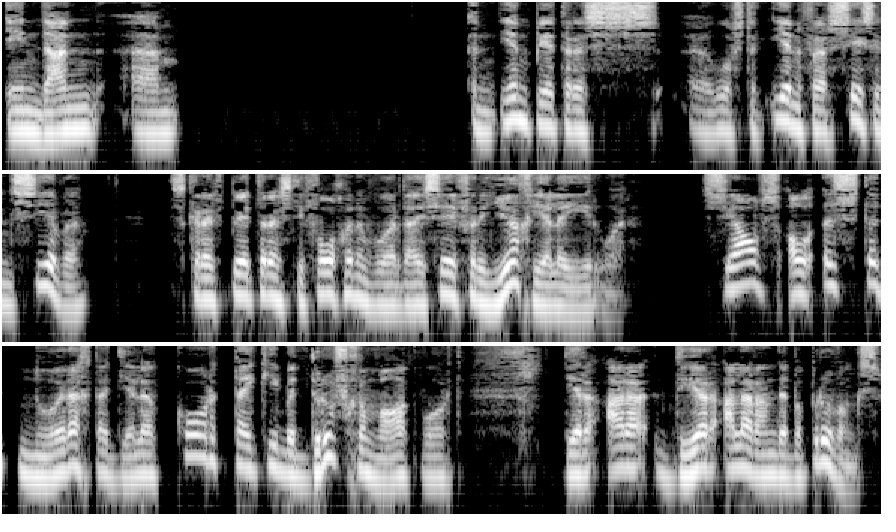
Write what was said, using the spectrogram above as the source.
En dan ehm um, in 1 Petrus uh, hoofstuk 1 vers 6 en 7 skryf Petrus die volgende woorde. Hy sê verheug julle hieroor. Selfs al is dit nodig dat julle kort tydjie bedroef gemaak word deur deur allerlei beproewings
